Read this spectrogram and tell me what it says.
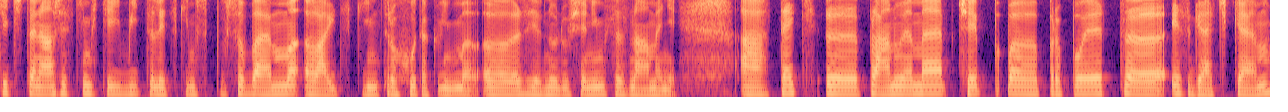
Ti čtenáři s tím chtějí být lidským způsobem, laickým, trochu takovým uh, zjednodušeným seznámeni. A teď uh, plánujeme čip uh, propojit uh, i s Gčkem,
